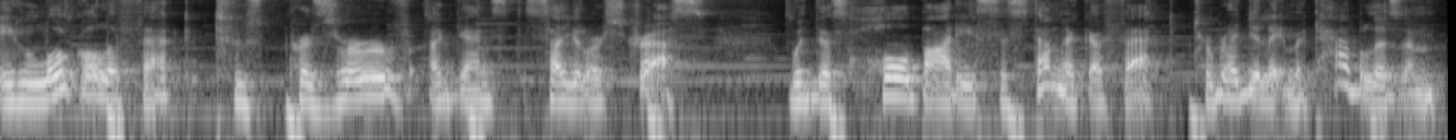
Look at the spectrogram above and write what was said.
a local effect to preserve against cellular stress with this whole body systemic effect to regulate metabolism.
